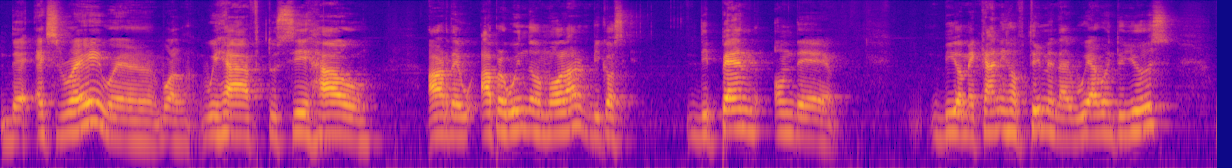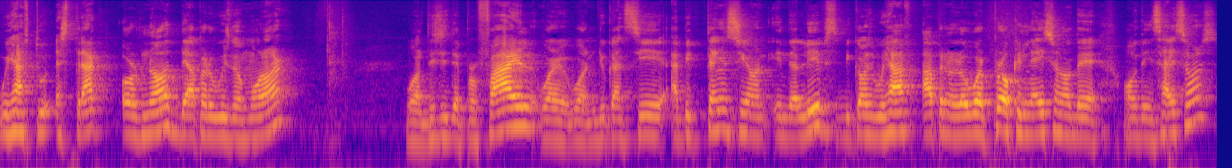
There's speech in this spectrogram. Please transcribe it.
the x-ray where well we have to see how are the upper window molar because depend on the biomechanics of treatment that we are going to use we have to extract or not the upper window molar. Well this is the profile where well, you can see a big tension in the lips because we have upper and lower proclination of the of the incisors.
